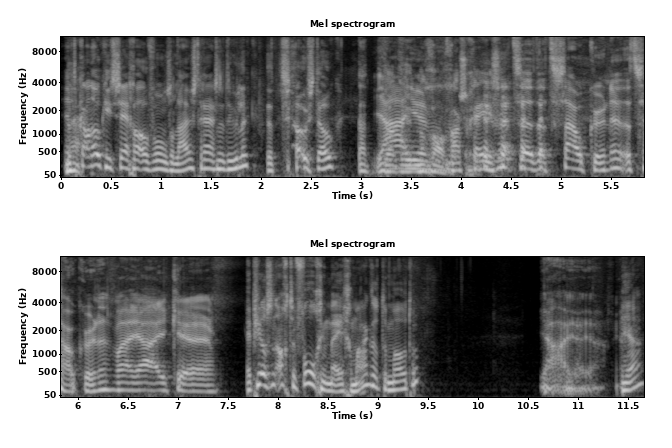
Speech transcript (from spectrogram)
Dat Ja. kan ook iets zeggen over onze luisteraars natuurlijk. Dat, zo is het ook. Dat, dat is je- nogal gas geven. Dat, eh, dat zou kunnen, dat zou kunnen. Maar ja, ik... eh, Heb je al eens een achtervolging meegemaakt op de motor? ja, ja, ja. Ja?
